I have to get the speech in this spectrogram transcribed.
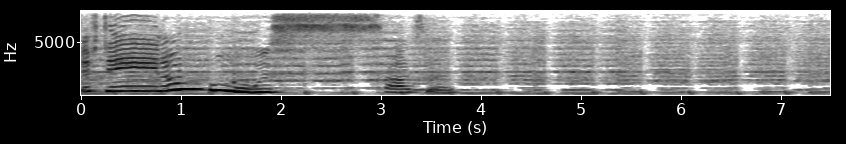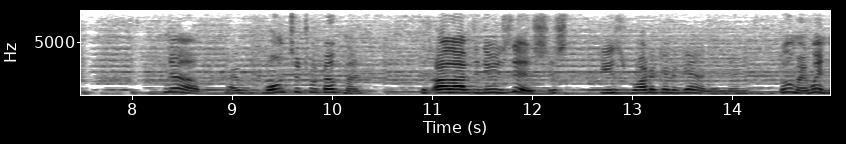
15! Ooh, awesome. No, I won't switch my Pokemon. Because all I have to do is this. Just use Water Gun again, and then boom, I win.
